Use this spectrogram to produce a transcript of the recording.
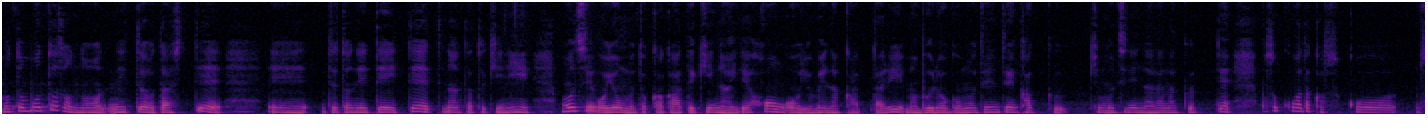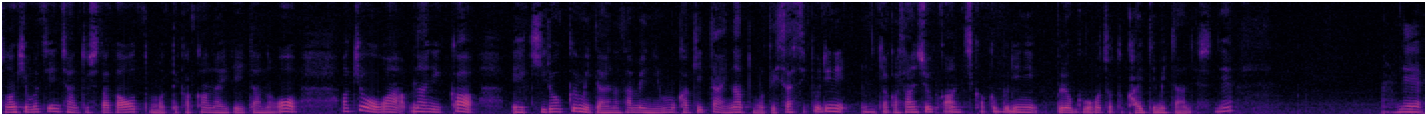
もともとその熱を出して、えー、ずっと寝ていてってなった時に文字を読むとかができないで本を読めなかったり、まあ、ブログも全然書く気持ちにならなくってそこはだからそこその気持ちにちゃんと従おうと思って書かないでいたのをあ今日は何か、えー、記録みたいなためにも書きたいなと思って久しぶりにだから3週間近くぶりにブログをちょっと書いてみたんですね。で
